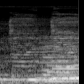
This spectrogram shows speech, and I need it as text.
Mana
